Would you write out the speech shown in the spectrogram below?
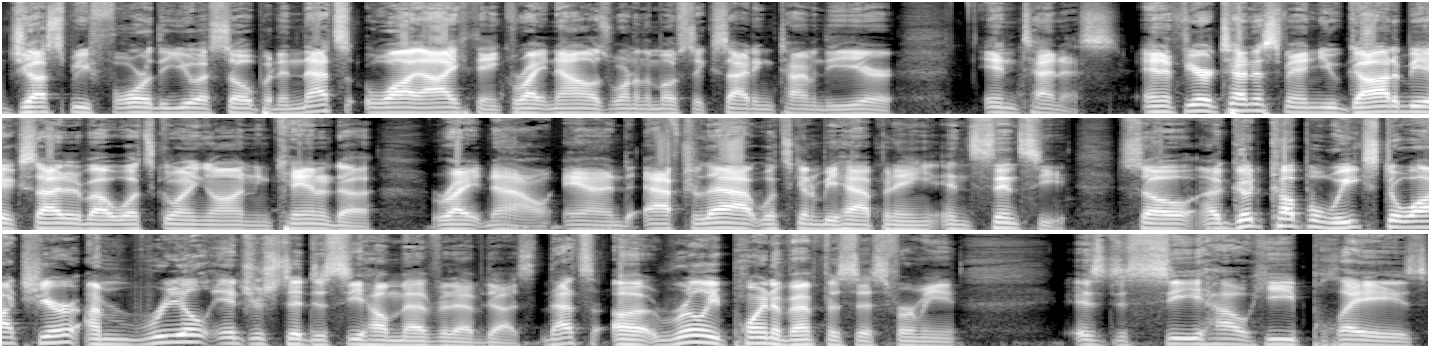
just before the U.S. Open, and that's why I think right now is one of the most exciting time of the year in tennis. And if you're a tennis fan, you got to be excited about what's going on in Canada right now. And after that, what's going to be happening in Cincy. So, a good couple weeks to watch here. I'm real interested to see how Medvedev does. That's a really point of emphasis for me is to see how he plays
